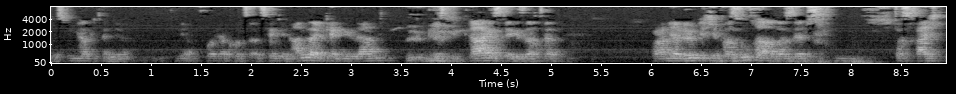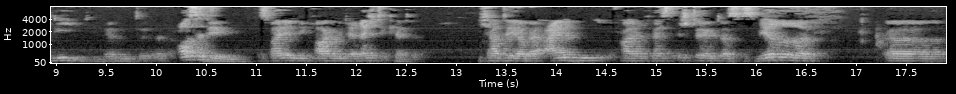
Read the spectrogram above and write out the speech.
Deswegen habe ich dann ja, wie vorher kurz erzählt, den Anwalt kennengelernt, Christian Klages, der gesagt hat, waren ja löbliche Versuche, aber selbst das reicht nie. Werden, äh, außerdem, das war eben die Frage mit der Rechtekette. Ich hatte ja bei einem Fall festgestellt, dass es mehrere äh,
